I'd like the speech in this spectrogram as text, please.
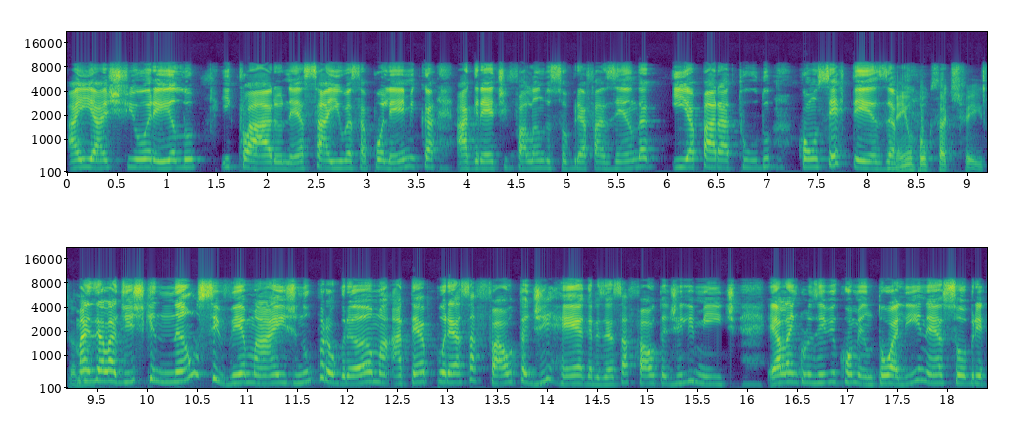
a Yas Fiorello. E claro, né, saiu essa polêmica. A Gretchen falando sobre a Fazenda ia parar tudo, com certeza. Nem um pouco satisfeita, né? Mas ela diz que não se vê mais no programa, até por essa falta de de regras, essa falta de limite. Ela, inclusive, comentou ali, né, sobre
